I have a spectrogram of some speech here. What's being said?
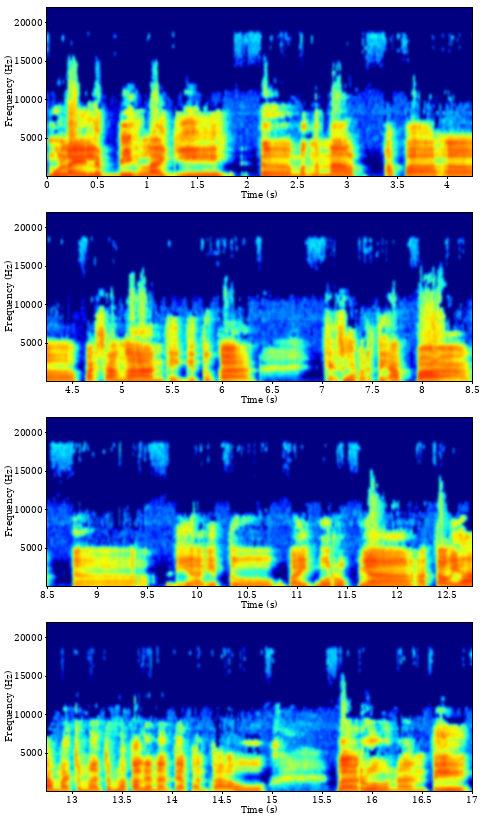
mulai lebih lagi uh, mengenal apa uh, pasangan kayak gitu kan. Kayak yep. seperti apa uh, dia itu baik buruknya atau ya macam-macam lah kalian nanti akan tahu baru nanti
